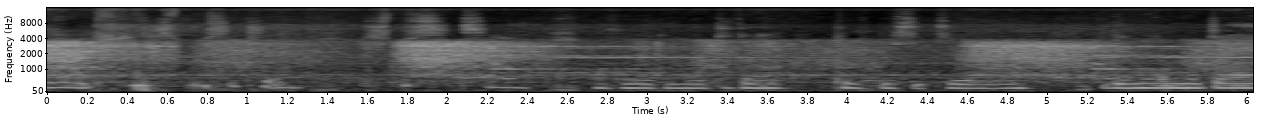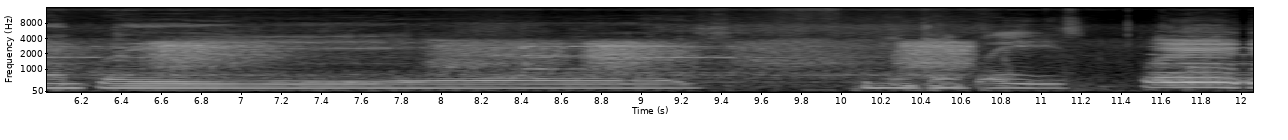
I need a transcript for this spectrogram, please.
Mm, Please be success. Please be. I feel like I'm about to die. Please be success. Give me some chance, please. Give me a chance, please. Please.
